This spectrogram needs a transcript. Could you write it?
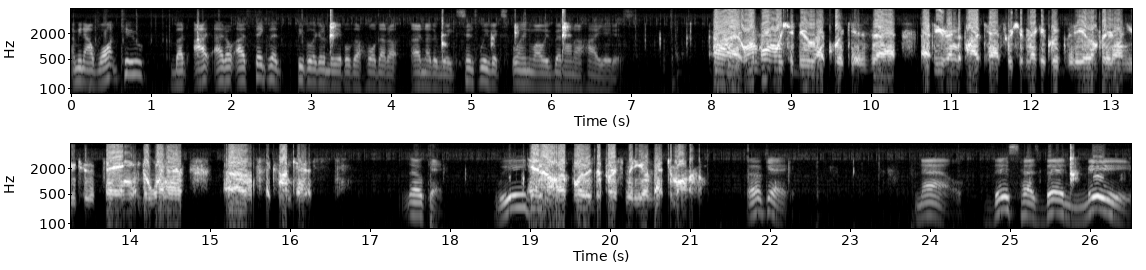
I mean, I want to, but I, I don't. I think that people are going to be able to hold out a, another week since we've explained why we've been on a hiatus. Alright, one thing we should do right quick is uh, after you end the podcast, we should make a quick video and put it on YouTube saying the winner of the contest. Okay. We do. And I'll upload the first video of that tomorrow. Okay. Now, this has been me.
